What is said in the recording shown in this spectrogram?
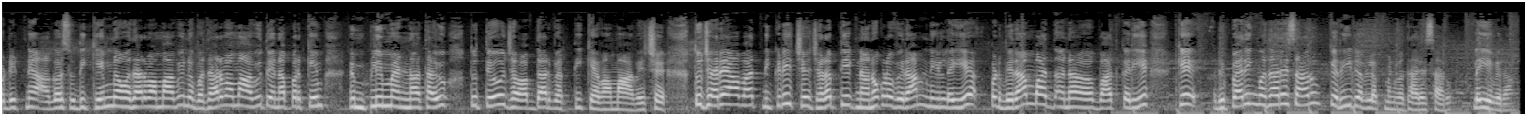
ઓડિટને આગળ સુધી કેમ ન વધારવામાં આવ્યું ને વધારવામાં આવ્યું તો એના પર કેમ ઇમ્પ્લિમેન્ટ ન થયું તો તેઓ જવાબદાર વ્યક્તિ કહેવામાં આવે છે. તો જ્યારે આ વાત નીકળી છે ઝડપથી એક નાનકડો વિરામ લઈએ પણ વિરામ આના વાત કરીએ કે રિપેરિંગ વધારે સારું કે રીડેવલપમેન્ટ વધારે સારું? લઈએ વિરામ.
